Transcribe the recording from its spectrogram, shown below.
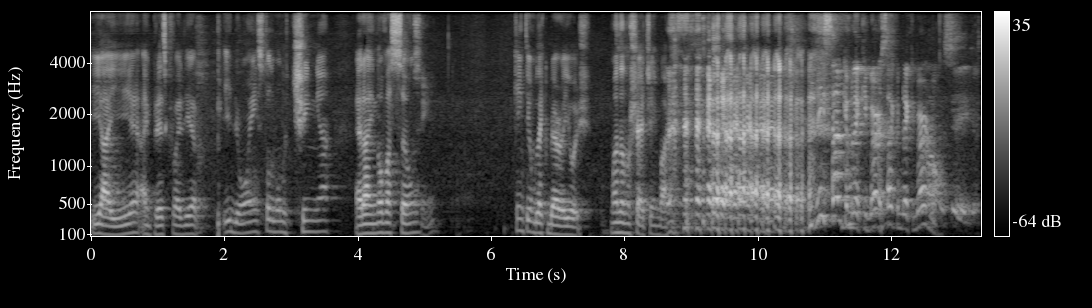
E aí a empresa que valia bilhões, todo mundo tinha, era a inovação. Sim. Quem tem um BlackBerry hoje? Manda no chat aí embaixo. Nem sabe o que é BlackBerry? Sabe o que é BlackBerry, irmão? Eu sei, que é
